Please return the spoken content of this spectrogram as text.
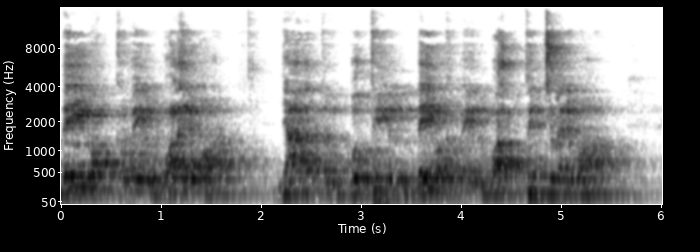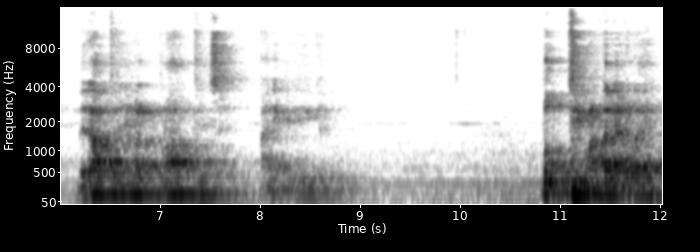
ദൈവകൃപയിൽ വളരുവാൻ ജ്ഞാനത്തിൽ ബുദ്ധിയിൽ ദൈവകൃപയിൽ വർദ്ധിച്ചു വരുവാൻ ഇന്ന് രാത്രി ഞങ്ങൾ പ്രാർത്ഥിച്ച് അനുഗ്രഹിക്കുന്നു. ബുദ്ധിമണ്ഡലങ്ങളെ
